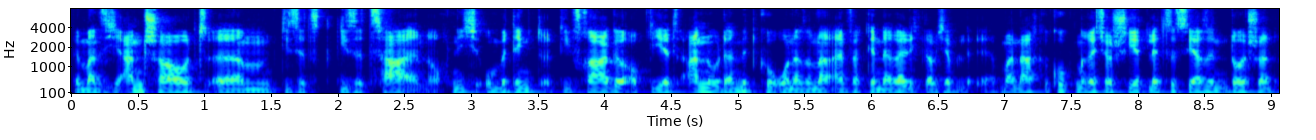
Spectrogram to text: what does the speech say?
wenn man sich anschaut, ähm, diese, diese Zahlen. Auch nicht unbedingt die Frage, ob die jetzt an oder mit Corona, sondern einfach generell. Ich glaube, ich habe hab mal nachgeguckt und recherchiert. Letztes Jahr sind in Deutschland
